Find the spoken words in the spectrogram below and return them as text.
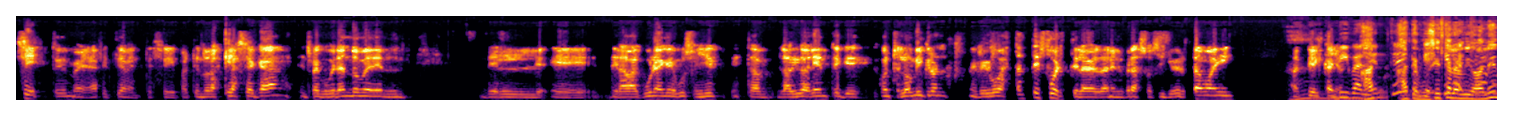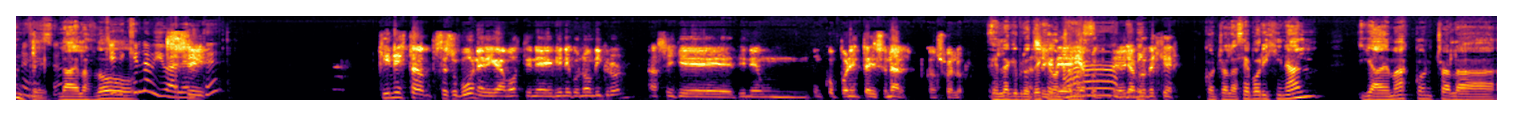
Sí, estoy en Maryland, efectivamente. Estoy partiendo las clases acá, recuperándome del, del, eh, de la vacuna que me puso ayer, esta, la bivalente, que contra el Omicron me pegó bastante fuerte, la verdad, en el brazo. Así que pero estamos ahí al pie del cañón. ¿Bivalente? Ah, te ¿Qué- pusiste la bivalente, es la de las dos. ¿Quién, quién es la bivalente? Tiene esta, se supone, digamos, tiene, viene con Omicron, así que tiene un, un componente adicional, Consuelo. Es la que protege que contra, debería, la, debería proteger. contra la cepa original y además contra la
